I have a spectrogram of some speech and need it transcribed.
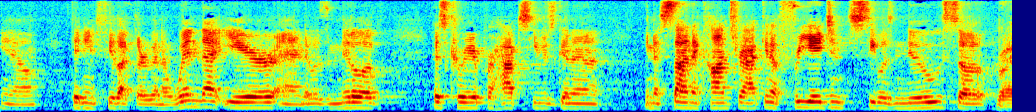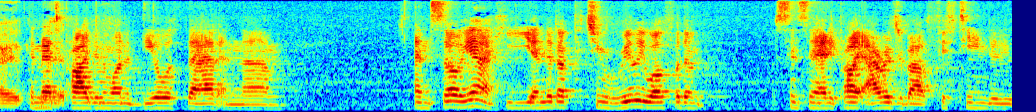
you know, they didn't feel like they were going to win that year, and it was the middle of his career. Perhaps he was going to you know, sign a contract. You know, free agency was new, so right, the Mets right. probably didn't want to deal with that, and um, and so yeah, he ended up pitching really well for them. Cincinnati probably averaged about fifteen to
